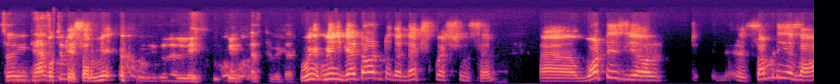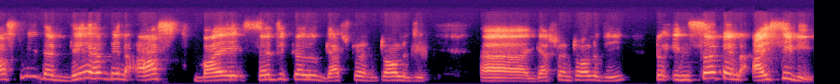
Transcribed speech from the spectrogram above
So it has to be sir. We, regularly. It has to be done. we, we'll get on to the next question, sir. Uh, what is your, somebody has asked me that they have been asked by surgical gastroenterology, uh, gastroenterology to insert an ICD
